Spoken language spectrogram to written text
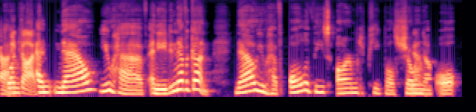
guy. One guy. And now you have, and he didn't have a gun. Now you have all of these armed people showing Yeah. up all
